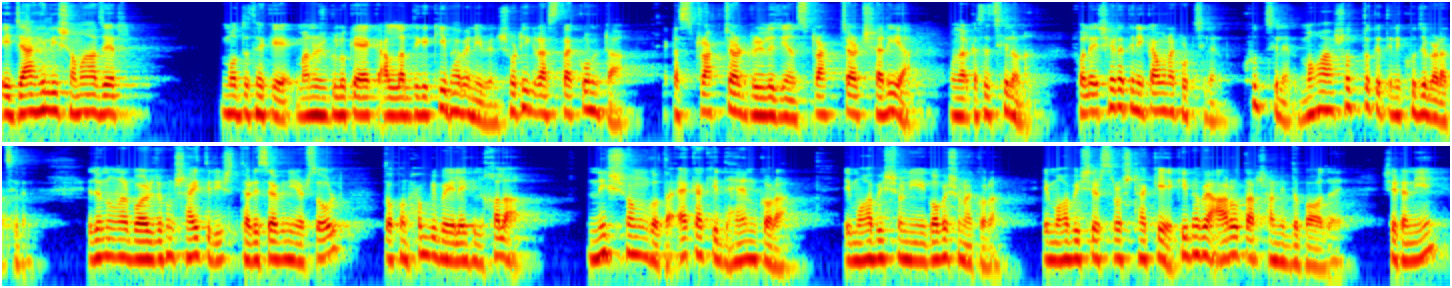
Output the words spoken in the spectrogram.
এই জাহিলি সমাজের মধ্য থেকে মানুষগুলোকে এক আল্লাহর দিকে কীভাবে নেবেন? সঠিক রাস্তা কোনটা? একটা স্ট্রাকচার্ড রিলিজিয়ান স্ট্রাকচার্ড সারিয়া ওনার কাছে ছিল না। ফলে সেটা তিনি কামনা করছিলেন, খুঁজছিলেন মহাসত্যকে তিনি খুঁজে বেড়াচ্ছিলেন। এজন্য ওনার বয়স যখন সাঁত্রিশ থার্টি সেভেন ইয়ার্স ওল্ড তখন হব্বিবা ইলাহিল খালা নিঃসঙ্গতা, একাকী ধ্যান করা, এই মহাবিশ্ব নিয়ে গবেষণা করা, এই মহাবিশ্বের স্রষ্টা কে, কীভাবে আরও তার সান্নিধ্য পাওয়া যায়, সেটা নিয়ে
